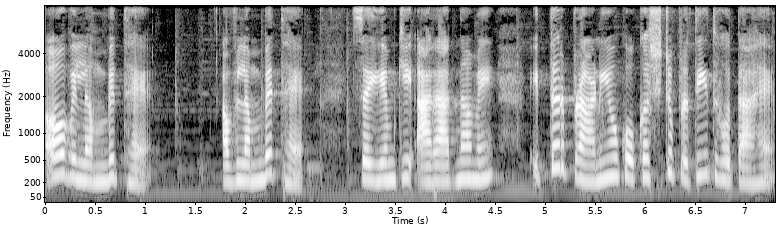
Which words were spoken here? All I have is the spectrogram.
अविलंबित है। अवलंबित है। संयम की आराधना में इतर प्राणियों को कष्ट प्रतीत होता है,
